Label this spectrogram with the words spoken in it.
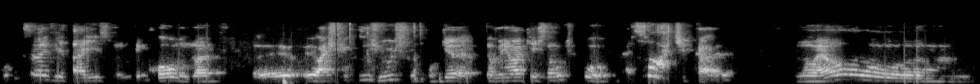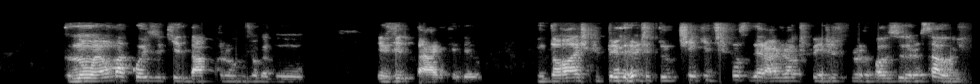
Como você vai evitar isso? Não tem como. Né? eu, eu acho injusto, porque também é uma questão, tipo, é sorte, cara. Não é um, não é uma coisa que dá para o jogador evitar, entendeu? Então, acho que, primeiro de tudo, tinha que desconsiderar jogos perdidos por protocolo de segurança saúde.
